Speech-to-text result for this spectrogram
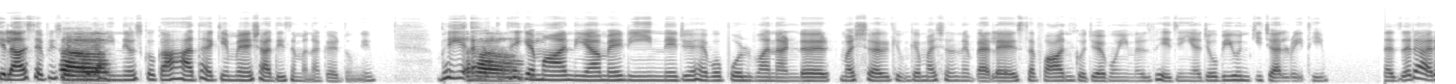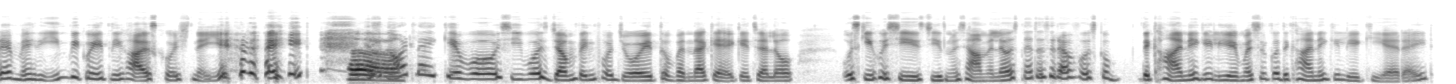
کہ لاسٹ ایپیسوڈ میں ہاں۔ مہرین نے اس کو کہا تھا کہ میں شادی سے منع کر دوں گی۔ بھئی ہاں۔ ٹھیک ہے مان لیا میرین نے جو ہے وہ پُلڈ ون انڈر مشل کیونکہ مشل نے پہلے صفان کو جو ہے وہ ای میل بھیجی یا جو بھی ان کی چل رہی تھی۔ نظر آ رہا ہے مہرین بھی کوئی اتنی خاص خوش نہیں ہے ناٹ ہاں۔ لائک کہ وہ she was jumping for joy تو بندہ کہے کہ چلو اس کی خوشی اس چیز میں شامل ہے۔ اس نے تو صرف اس کو دکھانے کے لیے مشل کو دکھانے کے لیے کیا ہے رائٹ؟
